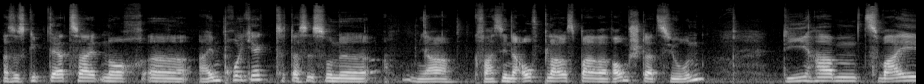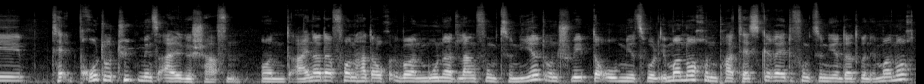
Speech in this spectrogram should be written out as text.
Also es gibt derzeit noch äh, ein Projekt, das ist so eine, ja, quasi eine aufblasbare Raumstation die haben zwei Te Prototypen ins All geschaffen. Und einer davon hat auch über einen Monat lang funktioniert und schwebt da oben jetzt wohl immer noch. Und ein paar Testgeräte funktionieren da drin immer noch.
